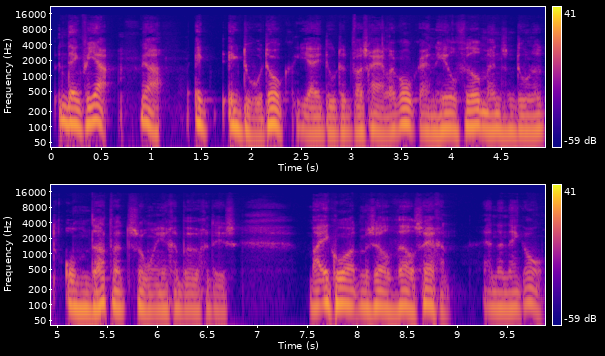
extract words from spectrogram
ik denk van ja, ja ik, ik doe het ook. Jij doet het waarschijnlijk ook. En heel veel mensen doen het omdat het zo ingeburgerd is. Maar ik hoor het mezelf wel zeggen. En dan denk ik, oh,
